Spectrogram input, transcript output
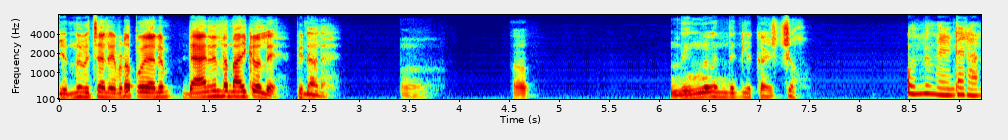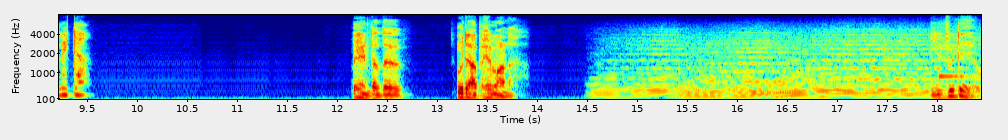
എന്ന് വെച്ചാൽ എവിടെ പോയാലും ഡാനിയലിന്റെ നായ്ക്കളല്ലേ പിന്നാലെ? നിങ്ങൾ എന്തെങ്കിലും കഴിച്ചോ? ഒന്നും വേണ്ട രാമേട്ട. വേണ്ടത് ഒരു അഭയമാണ്. ഇവിടെയോ?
